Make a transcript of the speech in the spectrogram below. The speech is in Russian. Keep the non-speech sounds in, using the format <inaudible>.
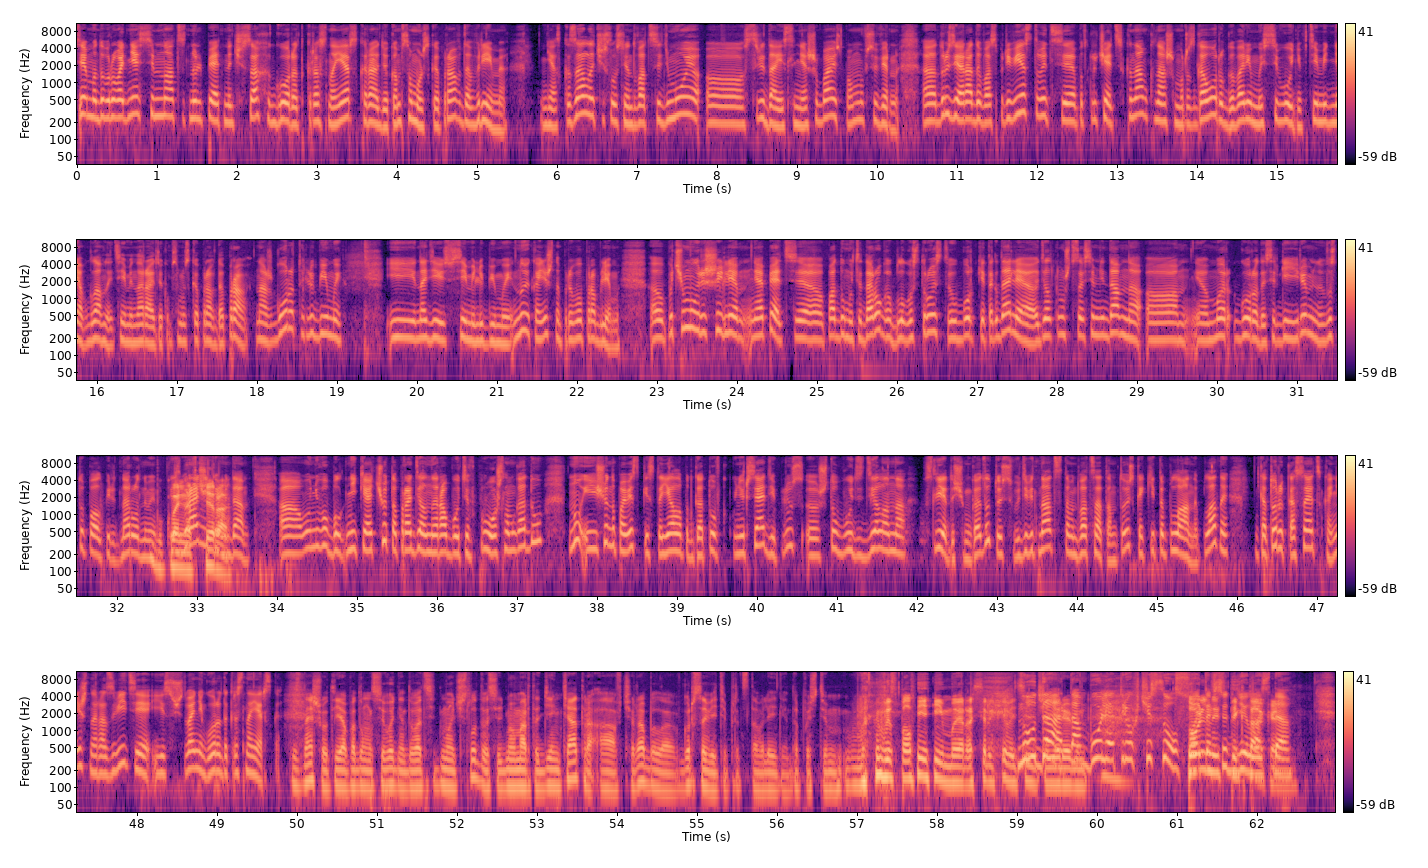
Всем доброго дня. 17.05 на часах. Город Красноярск. Радио «Комсомольская правда». Время. Я сказала, число сегодня 27 э, среда, если не ошибаюсь, по-моему, все верно. Э, друзья, рады вас приветствовать. Э, подключайтесь к нам, к нашему разговору. Говорим мы сегодня в теме дня, в главной теме на радио «Комсомольская правда» про наш город любимый и, надеюсь, всеми любимый. Ну и, конечно, про его проблемы. Э, почему решили опять э, подумать о дорогах, благоустройстве, уборке и так далее? Дело в том, что совсем недавно э, мэр города Сергей Еремин выступал перед народными Буквально избранниками. вчера. Да. А, у него был некий отчет о проделанной работе в прошлом году. Ну и еще на повестке стояла подготовка к универсиаде, плюс э, что будет сделано в следующем году, то есть в 19-20, то есть какие-то планы. Планы, которые касаются, конечно, развития и существования города Красноярска. Ты знаешь, вот я подумал, сегодня 27 число, 27 марта, день театра, а вчера было в горсовете представление, допустим, в, <laughs> в исполнении мэра Сергея Васильевича Ну да, Еремина. там более трех часов Сольный это все длилось. спектакль. Да.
